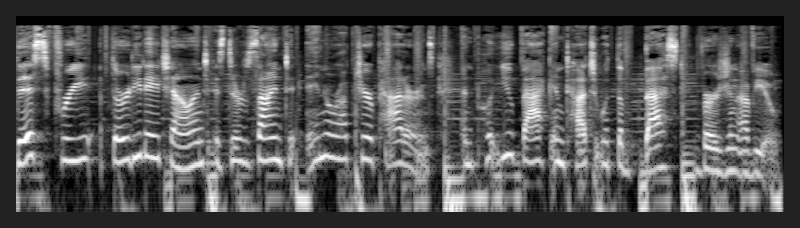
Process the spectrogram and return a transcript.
This free 30 day challenge is designed to interrupt your patterns and put you back in touch with the best version of you.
